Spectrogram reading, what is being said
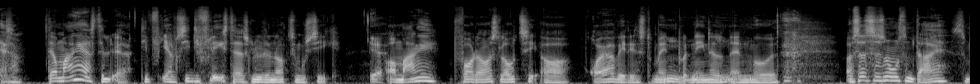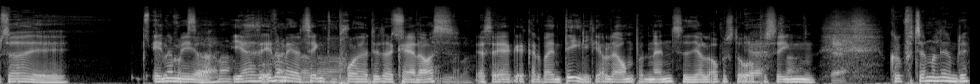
altså, der er jo mange af os, der, eller de, jeg vil sige, de fleste af os lytter nok til musik. Ja. Og mange får da også lov til at røre ved et instrument mm, på den ene eller den anden mm. måde. Og så er så sådan nogen som dig, som så øh, ender med, at, ja, så ender med at tænke, eller prøv at høre, det der kan jeg da også. eller- Altså, jeg, kan det være en del. Jeg vil da om på den anden side. Jeg vil op og stå ja, op på scenen. Ja. Kan du ikke fortælle mig lidt om det?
